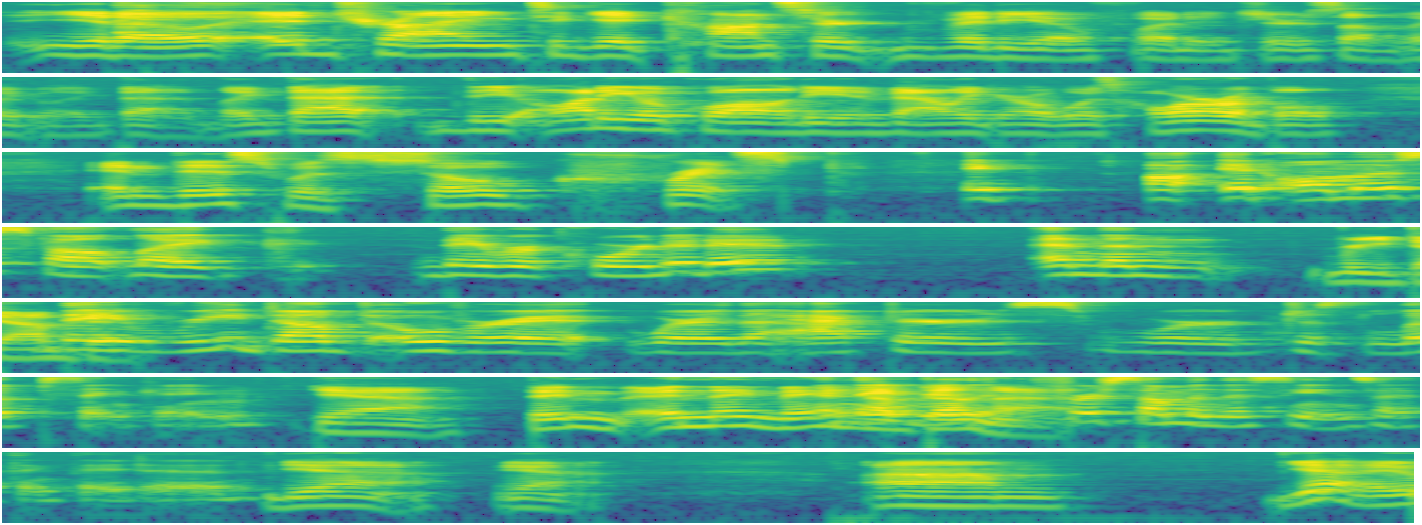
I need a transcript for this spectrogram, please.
you know, and trying to get concert video footage or something like that. Like that, the audio quality in Valley Girl was horrible, and this was so crisp. It uh, it almost felt like they recorded it and then Redubbed they it. redubbed over it where the actors were just lip syncing. Yeah, they and they may And have they really done that. for some of the scenes I think they did. Yeah, yeah. Um, yeah, it,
